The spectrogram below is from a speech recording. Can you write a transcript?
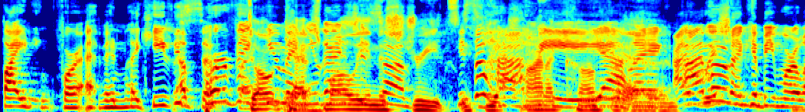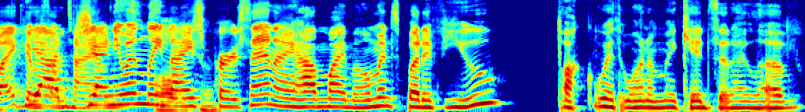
fighting for Evan. Like he's, He's a so perfect Don't human. catch you guys Molly just in the saw streets. He's so you're trying to happy. Yeah, like Evan. I I'm wish a- I could be more like him. yeah, sometimes. genuinely All nice person. I have my moments, but if you fuck with one of my kids that I love,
